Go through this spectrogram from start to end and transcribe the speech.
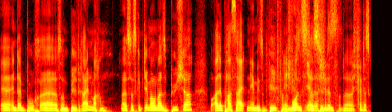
äh, in dein Buch äh, so ein Bild reinmachen. Weißt du, es gibt immer mal so Bücher, wo alle paar Seiten irgendwie so ein Bild von einem Monster ja, sind. Das, ich finde das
